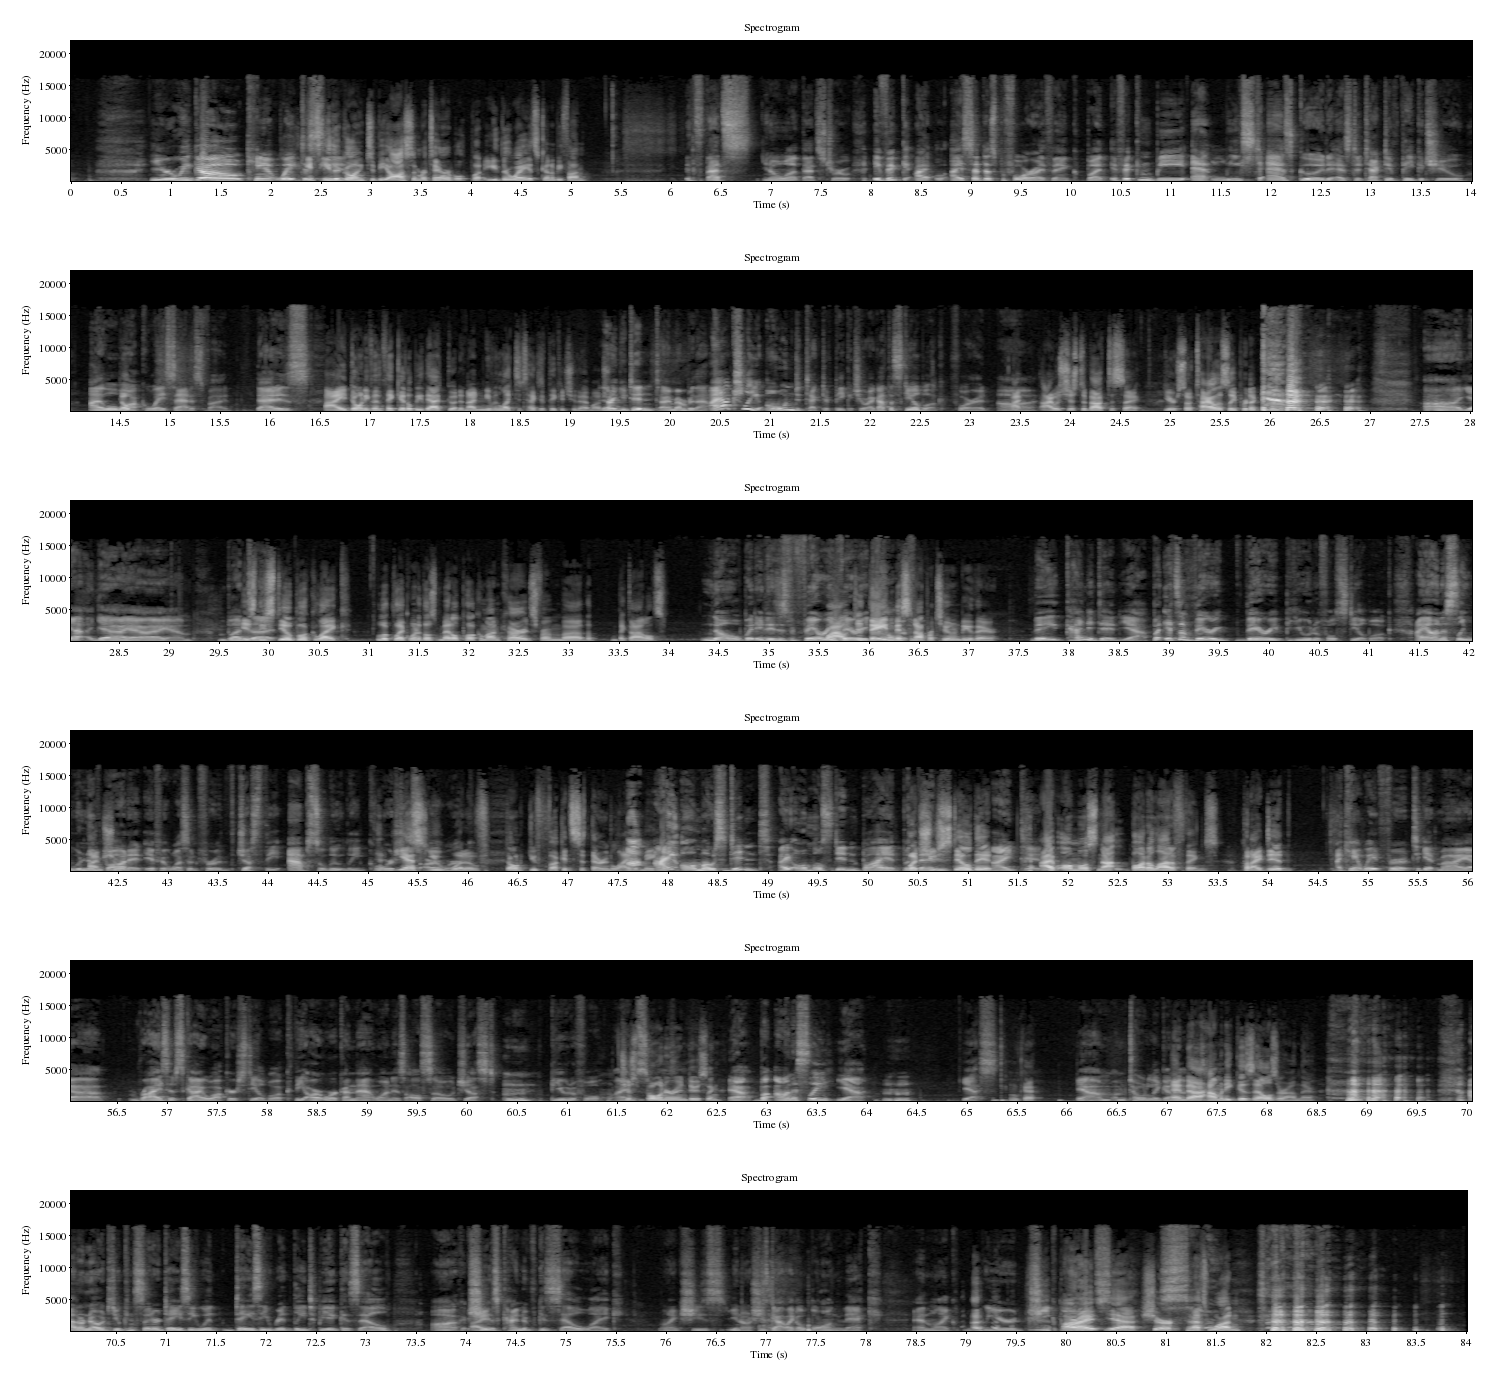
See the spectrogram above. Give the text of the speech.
Here we go. Can't wait to it's see It's either it. going to be awesome or terrible, but either way, it's going to be fun. It's that's you know what that's true. If it I I said this before I think, but if it can be at least as good as Detective Pikachu, I will Nope. walk away satisfied. That is I don't even think it'll be that good, and I didn't even like Detective Pikachu that much. no, you didn't. I remember that. I actually own Detective Pikachu. I got the steelbook for it. Uh, I, I was just about to say, you're so tirelessly predictable. uh, yeah, yeah, yeah, I am. But Is uh, the steelbook like look like one of those metal Pokemon cards from uh, the McDonald's? No, but it is very, Wow, very. did they miss an opportunity there? They kind of did, yeah. But it's a very, very beautiful steelbook. I honestly wouldn't have I'm sure. bought it if it wasn't for just the absolutely gorgeous. Yes, you would have. Don't you fucking sit there and lie to me. I almost didn't. I almost didn't buy it, but, but you still did. I did. I've almost not bought a lot of things, but I did. I can't wait for to get my uh, Rise of Skywalker steelbook. The artwork on that one is also just mm, beautiful. Just so- boner inducing. Yeah, but honestly, yeah, mm-hmm, yes, Okay. yeah. I'm, I'm totally gonna. And uh, how many gazelles are on there? I don't know. Do you consider Daisy with Daisy Ridley to be a gazelle? Uh, she I- is kind of gazelle-like. Like she's, you know, she's got like a long neck and like weird cheekbones. All right, yeah, sure. That's one.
